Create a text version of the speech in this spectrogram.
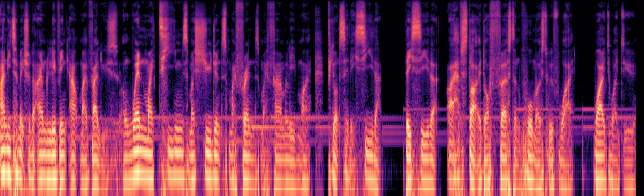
I need to make sure that i'm living out my values. And when my teams my students my friends my family my fiance they see that they see that i have started off first and foremost with why. Why do i do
